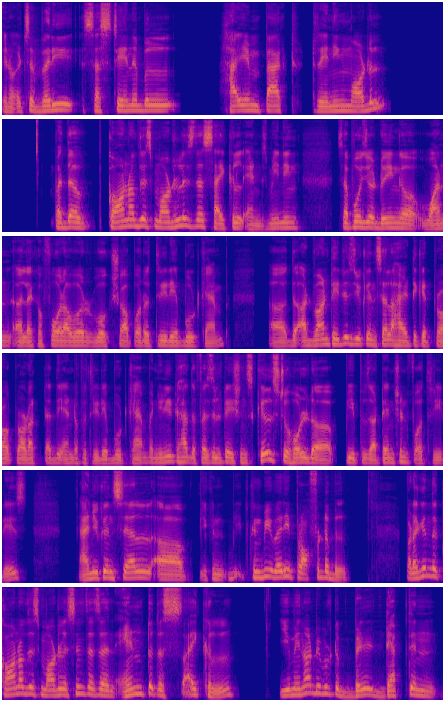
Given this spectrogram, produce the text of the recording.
you know, it's a very sustainable, high impact training model. But the con of this model is the cycle ends. Meaning, suppose you're doing a one uh, like a four hour workshop or a three day boot camp. Uh, the advantage is you can sell a high ticket pro- product at the end of a three day boot camp, and you need to have the facilitation skills to hold uh, people's attention for three days. And you can sell. Uh, you can it can be very profitable. But again, the con of this model is since there's an end to the cycle, you may not be able to build depth in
